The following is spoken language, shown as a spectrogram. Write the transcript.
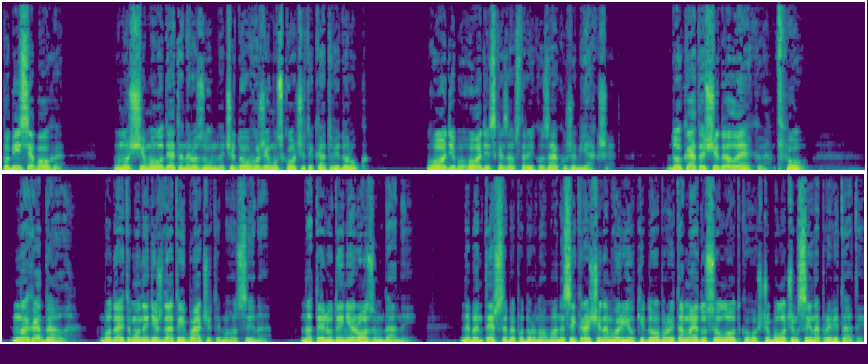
Побійся Бога. Воно ще молоде та нерозумне. Чи довго ж йому скочити катові до рук? Годі бо, годі, сказав старий козак уже м'якше. До ката ще далеко. Тфу. Нагадала. Бодай тому не діждати й бачити мого сина. На те людині розум даний. Не бентеж себе по-дурному, а неси краще нам горілки доброї та меду солодкого, щоб було чим сина привітати.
